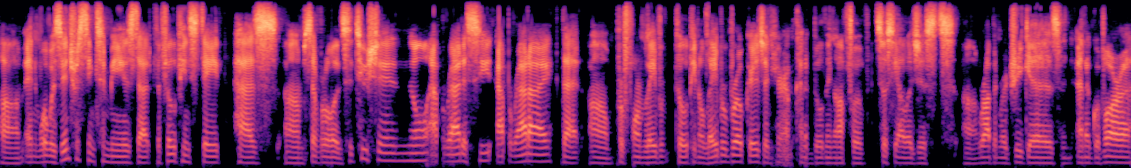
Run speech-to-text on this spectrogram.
Um, and what was interesting to me is that the Philippine state has um, several institutional apparatus apparati that um, perform labor, Filipino labor brokerage. And here I'm kind of building off of sociologists uh, Robyn Rodriguez and Anna Guevarra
